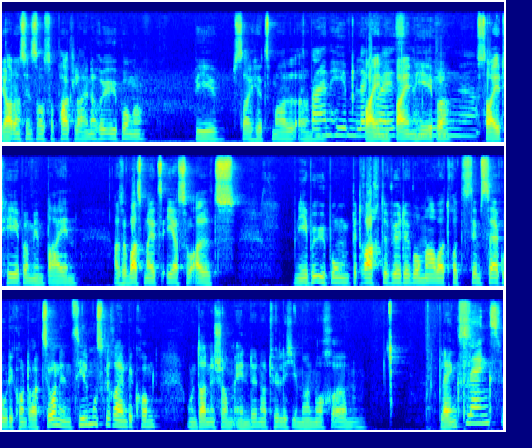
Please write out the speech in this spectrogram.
ja, dann sind es noch so ein paar kleinere Übungen, wie, sage ich jetzt mal, ähm, Beinheben, Leg Bein, Beinheber, hingegen, ja. Seitheben mit dem Bein. Also was man jetzt eher so als Nebenübung betrachten würde, wo man aber trotzdem sehr gute Kontraktion in den Zielmuskel reinbekommt. Und dann ist am Ende natürlich immer noch ähm, Planks. Planks,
